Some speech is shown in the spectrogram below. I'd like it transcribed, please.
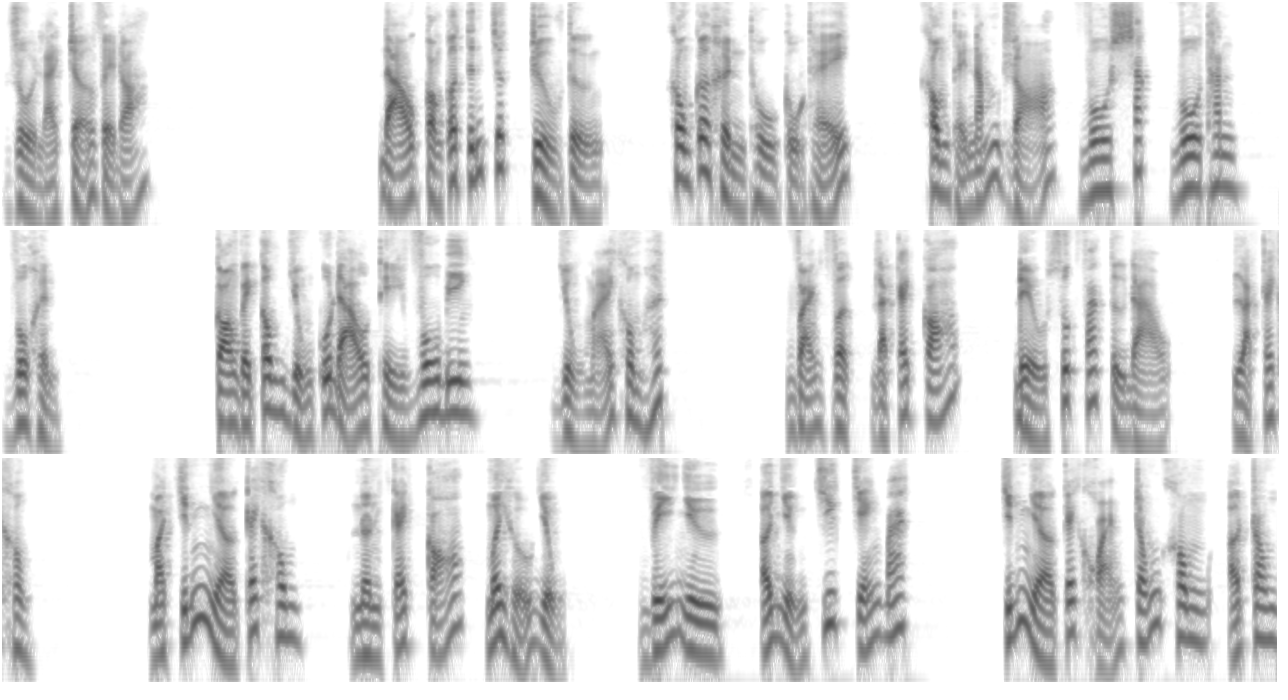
rồi lại trở về đó. Đạo còn có tính chất trừu tượng, không có hình thù cụ thể, không thể nắm rõ vô sắc, vô thanh vô hình. Còn về công dụng của đạo thì vô biên, dùng mãi không hết. Vạn vật là cái có, đều xuất phát từ đạo, là cái không. Mà chính nhờ cái không nên cái có mới hữu dụng. Ví như ở những chiếc chén bát, chính nhờ cái khoảng trống không ở trong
